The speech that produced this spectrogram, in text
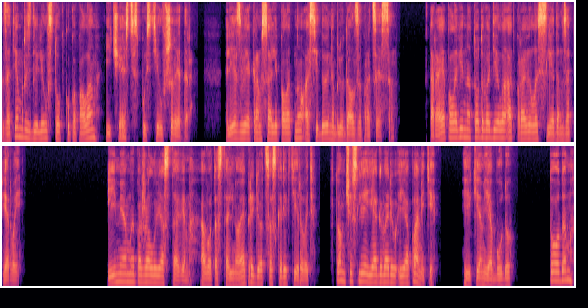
затем разделил стопку пополам и часть спустил в шреддер. Лезвия кромсали полотно, а Седой наблюдал за процессом. Вторая половина Тодова дела отправилась следом за первой. Имя мы, пожалуй, оставим, а вот остальное придется скорректировать. В том числе я говорю и о памяти. И кем я буду? Тодом,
